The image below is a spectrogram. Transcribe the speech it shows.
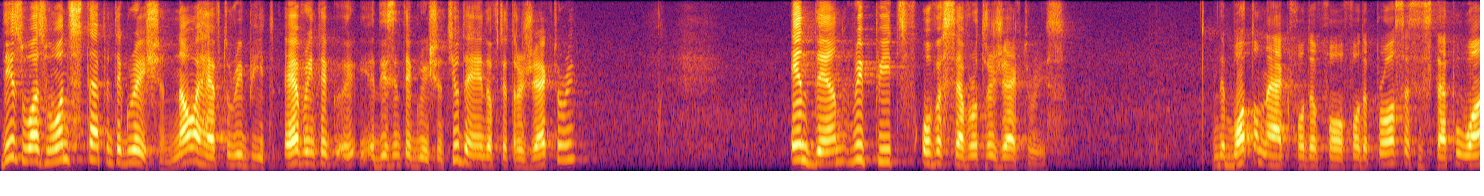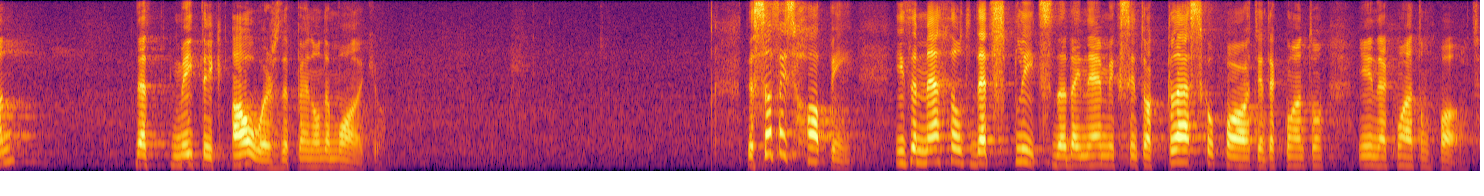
This was one-step integration. Now I have to repeat every integ uh, this integration till the end of the trajectory, and then repeat over several trajectories. The bottleneck for the, for, for the process is step one. That may take hours, depending on the molecule. The surface hopping is a method that splits the dynamics into a classical part and a quantum in a quantum part.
